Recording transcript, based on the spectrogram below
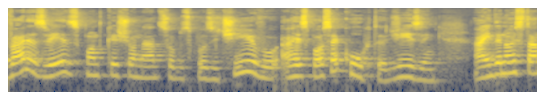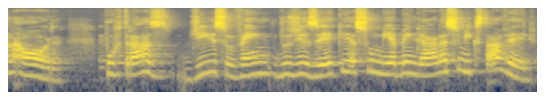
Várias vezes, quando questionados sobre o dispositivo, a resposta é curta, dizem, ainda não está na hora. Por trás disso vem nos dizer que assumir a bengala é assumir que está velho.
